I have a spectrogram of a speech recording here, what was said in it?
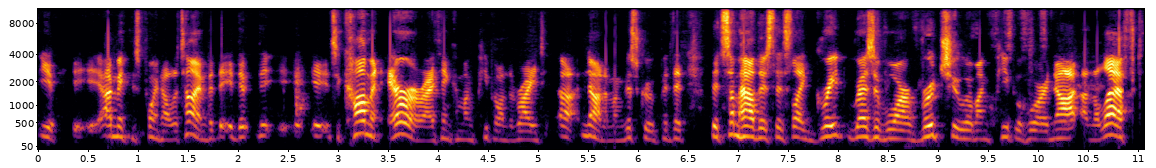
you, I make this point all the time, but the, the, the, it's a common error I think among people on the right, uh, not among this group, but that that somehow there's this like great reservoir of virtue among people who are not on the left,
